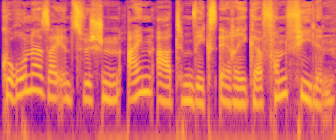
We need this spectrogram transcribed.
Corona sei inzwischen ein Atemwegserreger von vielen.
